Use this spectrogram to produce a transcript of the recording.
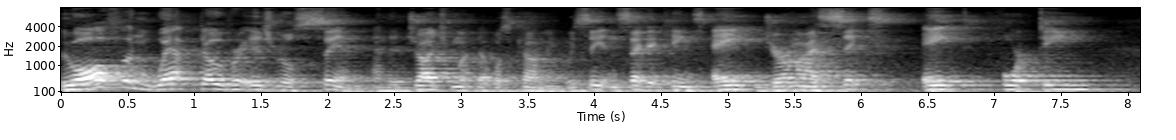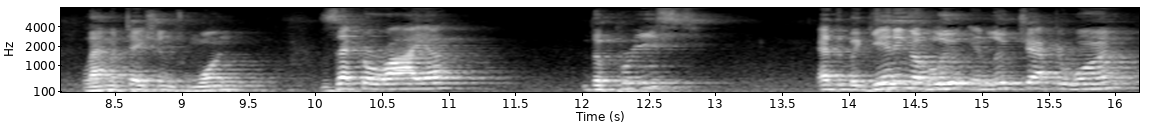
who often wept over Israel's sin and the judgment that was coming. We see it in 2 Kings 8, Jeremiah 6, 8, 14, Lamentations 1. Zechariah, the priest, at the beginning of Luke, in Luke chapter 1,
